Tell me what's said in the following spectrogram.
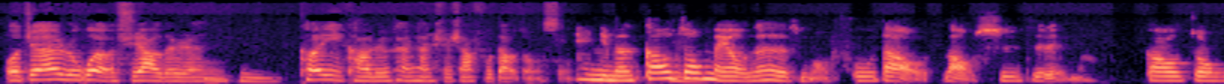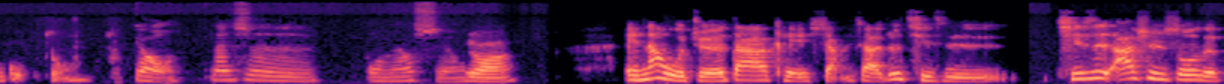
我觉得如果有需要的人，嗯，可以考虑看看学校辅导中心。哎，你们高中没有那个什么辅导老师之类吗？嗯、高中、国中有，但是我没有使用过。有啊。哎，那我觉得大家可以想一下，就其实其实阿迅说的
